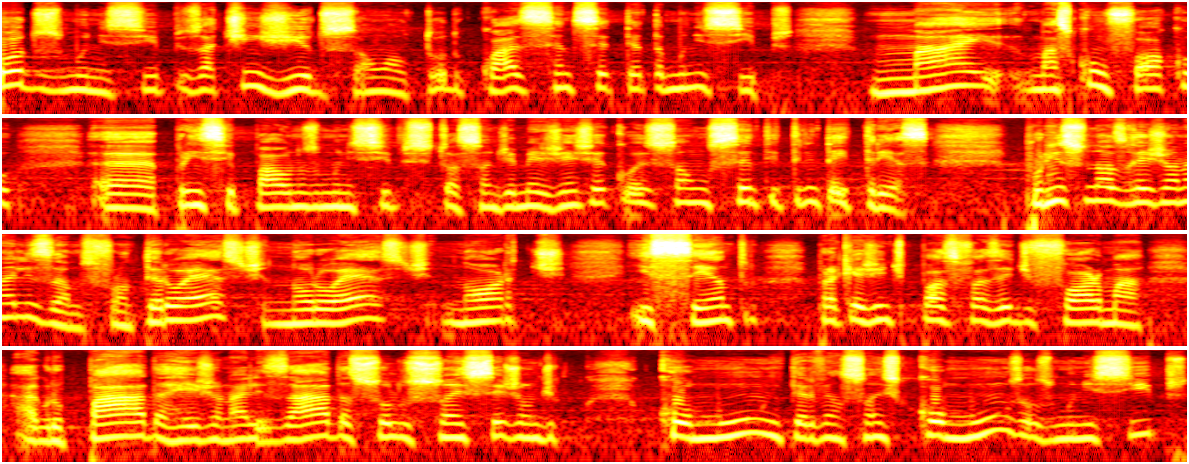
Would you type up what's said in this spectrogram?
todos os municípios atingidos, são ao todo quase 170 municípios, mas, mas com foco uh, principal nos municípios em situação de emergência, coisas são 133. Por isso nós regionalizamos fronteira oeste, noroeste, norte e centro, para que a gente possa fazer de forma agrupada, regionalizada, soluções que sejam de comum, intervenções comuns aos municípios,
